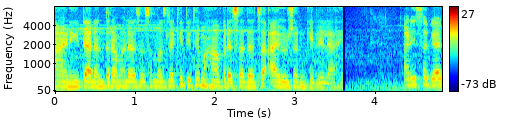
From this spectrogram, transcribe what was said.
आणि त्यानंतर आम्हाला असं समजलं की तिथे महाप्रसादाचं आयोजन केलेलं आहे. आणि सगळ्यात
